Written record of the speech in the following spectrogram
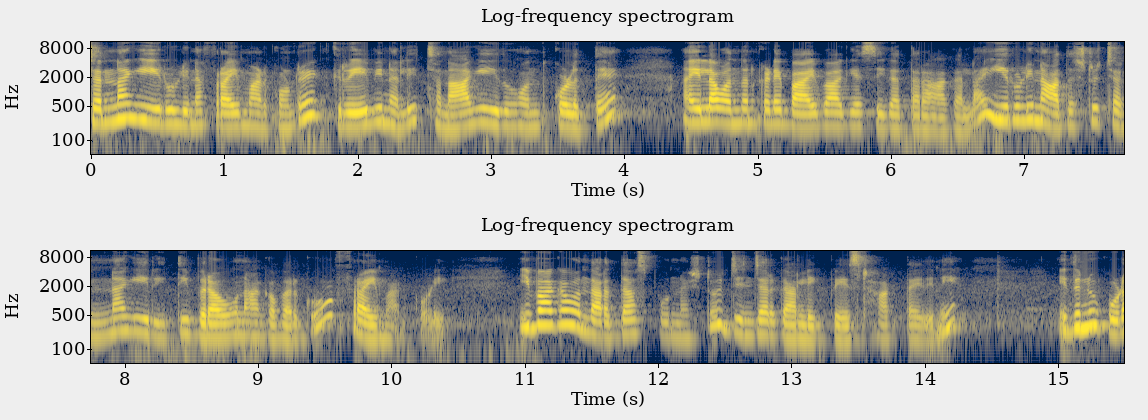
ಚೆನ್ನಾಗಿ ಈರುಳ್ಳಿನ ಫ್ರೈ ಮಾಡಿಕೊಂಡ್ರೆ ಗ್ರೇವಿನಲ್ಲಿ ಚೆನ್ನಾಗಿ ಇದು ಹೊಂದ್ಕೊಳ್ಳುತ್ತೆ. ಇಲ್ಲ, ಒಂದೊಂದು ಕಡೆ ಬಾಯಿ ಬಾಯಿಗೆ ಸಿಗೋ ಥರ ಆಗೋಲ್ಲ. ಈರುಳ್ಳಿನ ಆದಷ್ಟು ಚೆನ್ನಾಗಿ ಈ ರೀತಿ ಬ್ರೌನ್ ಆಗೋವರೆಗೂ ಫ್ರೈ ಮಾಡ್ಕೊಳ್ಳಿ. ಇವಾಗ ಒಂದು ಅರ್ಧ ಸ್ಪೂನಷ್ಟು ಜಿಂಜರ್ ಗಾರ್ಲಿಕ್ ಪೇಸ್ಟ್ ಹಾಕ್ತಾಯಿದ್ದೀನಿ ಇದನ್ನು ಕೂಡ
